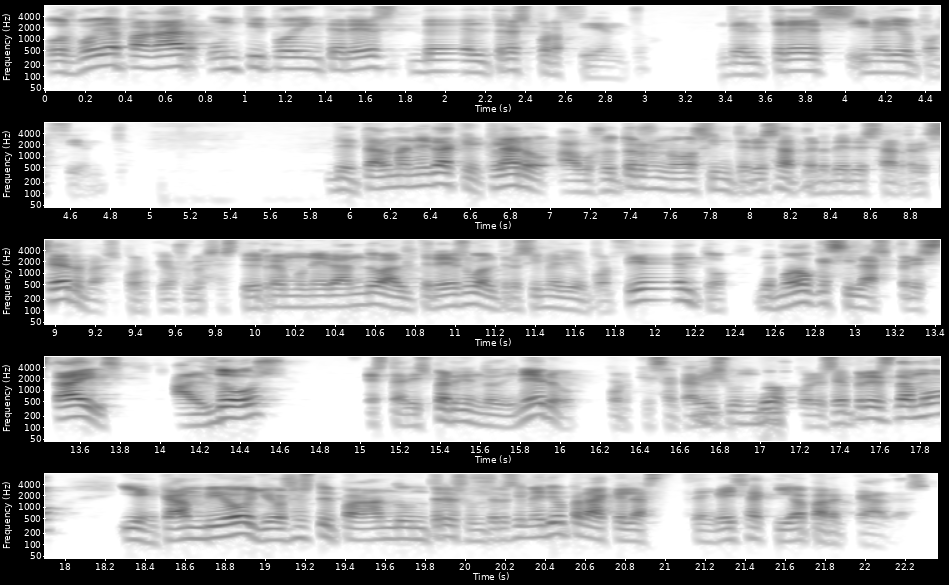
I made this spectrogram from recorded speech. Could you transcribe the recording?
os voy a pagar un tipo de interés del 3%, del 3,5%. De tal manera que, claro, a vosotros no os interesa perder esas reservas, porque os las estoy remunerando al 3 o al 3,5%. De modo que si las prestáis al 2, estaréis perdiendo dinero, porque sacaréis un 2 por ese préstamo y en cambio yo os estoy pagando un 3, un 3,5 para que las tengáis aquí aparcadas.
